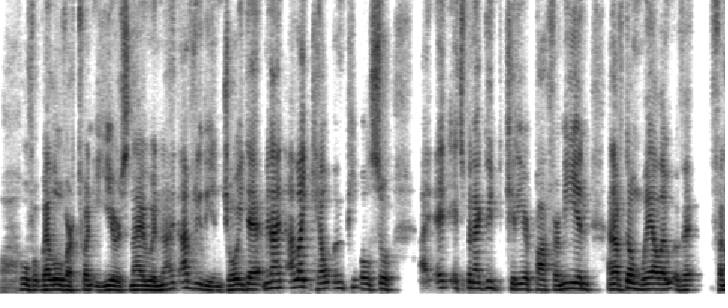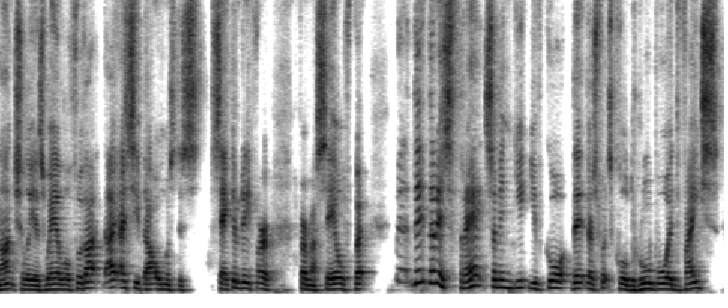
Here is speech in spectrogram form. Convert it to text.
uh, over well over 20 years now and I, have really enjoyed it i mean i, I like helping people so I, it, has been a good career path for me and and i've done well out of it financially as well although that i, I see that almost as secondary for for myself but there, is threats. I mean you, have got the, there's what's called robo advice.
